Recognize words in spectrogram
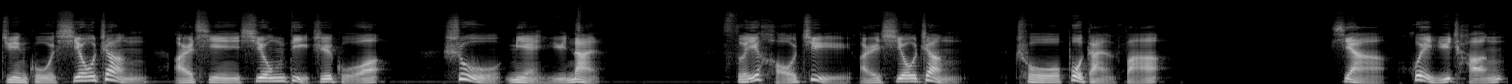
君故修正而亲兄弟之国，庶免于难。随侯惧而修正，楚不敢伐。夏会于城，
